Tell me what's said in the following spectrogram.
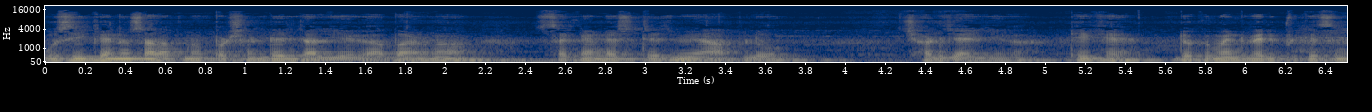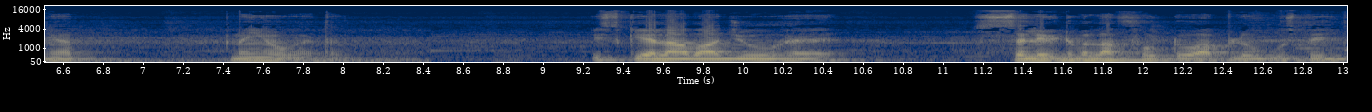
उसी के अनुसार अपना परसेंटेज डालिएगा, वरना सेकेंड स्टेज में आप लोग छट जाइएगा। ठीक है? डॉक्यूमेंट वेरिफिकेशन में आप नहीं होगा तब। इसके अलावा जो है स्लेट वाला फ़ोटो आप लोग उस पर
